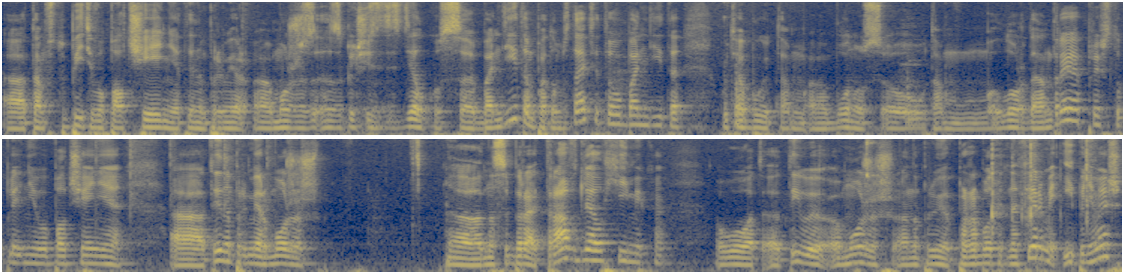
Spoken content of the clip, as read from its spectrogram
э, там вступить в ополчение, ты, например, э, можешь заключить сделку с бандитом, потом сдать этого бандита, у тебя будет там э, бонус у там лорда Андрея при вступлении в ополчение, э, ты, например, можешь э, насобирать трав для алхимика, вот, ты можешь, например, поработать на ферме, и понимаешь,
